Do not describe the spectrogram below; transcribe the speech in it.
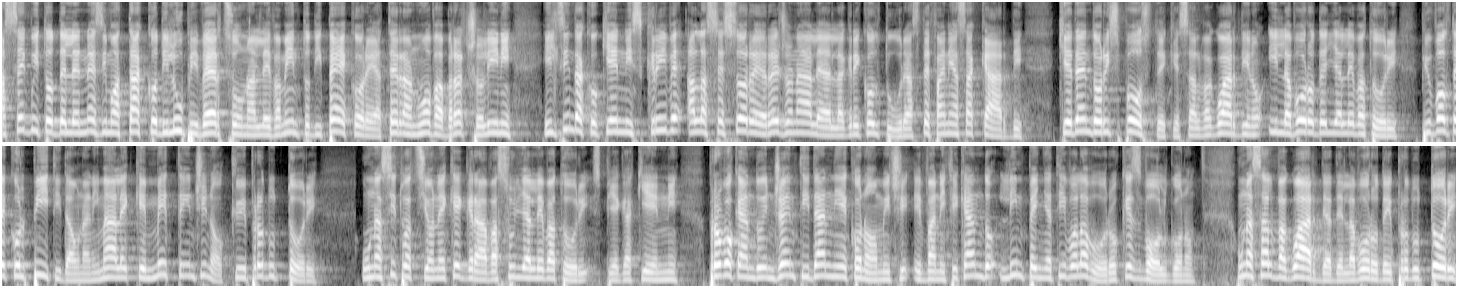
A seguito dell'ennesimo attacco di lupi verso un allevamento di pecore a Terranuova Bracciolini, il sindaco Chienni scrive all'assessore regionale all'agricoltura Stefania Saccardi, chiedendo risposte che salvaguardino il lavoro degli allevatori, più volte colpiti da un animale che mette in ginocchio i produttori. Una situazione che grava sugli allevatori, spiega Chienni, provocando ingenti danni economici e vanificando l'impegnativo lavoro che svolgono. Una salvaguardia del lavoro dei produttori,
